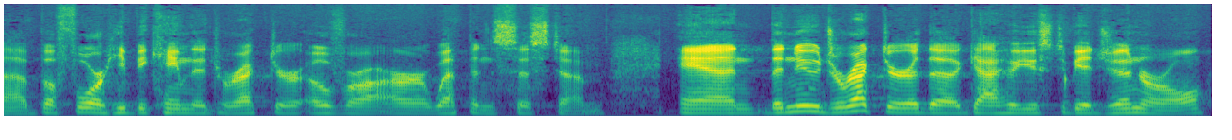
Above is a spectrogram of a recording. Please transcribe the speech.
Uh, before he became the director over our weapons system. And the new director, the guy who used to be a general,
